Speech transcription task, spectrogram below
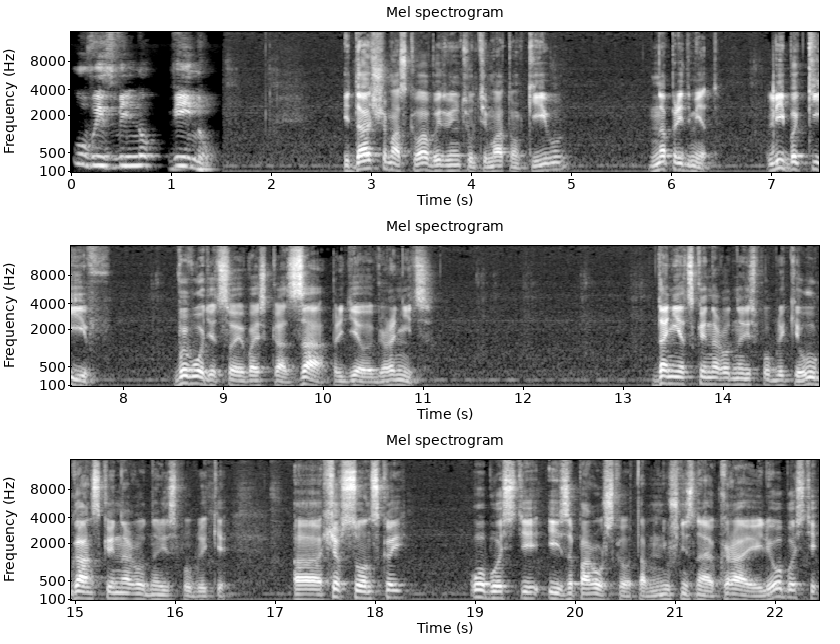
у визвільну війну. И дальше Москва выдвинет ультиматум Киеву на предмет. Либо Киев выводит свои войска за пределы границ Донецкой Народной Республики, Луганской Народной Республики, э, Херсонской области и Запорожского, там, уж не знаю, края или области,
